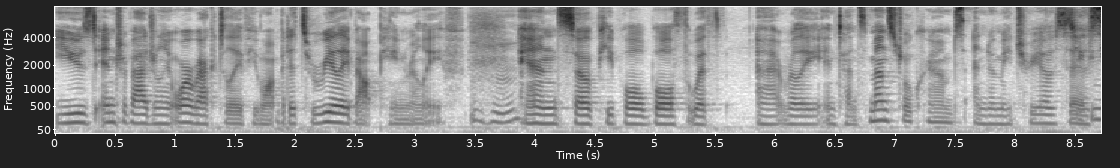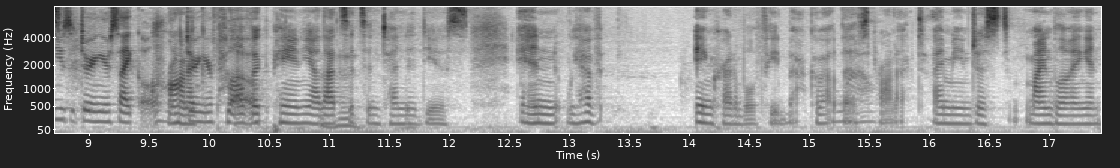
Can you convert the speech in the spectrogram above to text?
used intravaginally or rectally if you want, but it's really about pain relief. Mm-hmm. And so people both with uh, really intense menstrual cramps, endometriosis, So you can use it during your cycle, like chronic during your pelvic flow. pain. Yeah, that's its intended use. And we have incredible feedback about this Wow. product. I mean, just mind blowing. And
